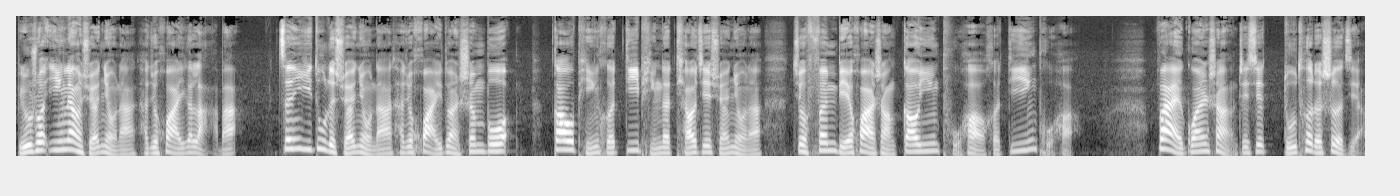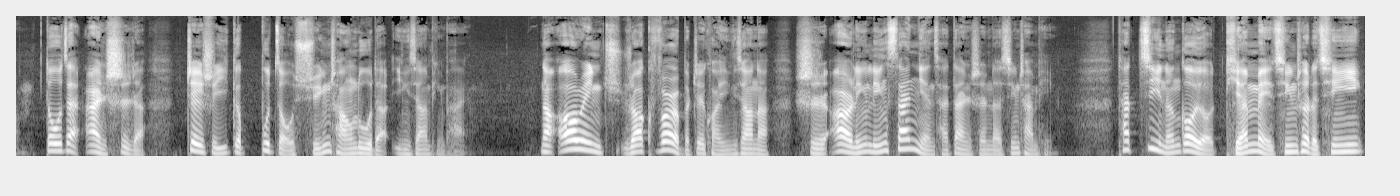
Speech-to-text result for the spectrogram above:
比如说音量旋钮呢，它就画一个喇叭；增益度的旋钮呢，它就画一段声波；高频和低频的调节旋钮呢，就分别画上高音谱号和低音谱号。外观上这些独特的设计啊，都在暗示着这是一个不走寻常路的音箱品牌。那 Orange Rockverb 这款音箱呢，是2003年才诞生的新产品。它既能够有甜美清澈的清音，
